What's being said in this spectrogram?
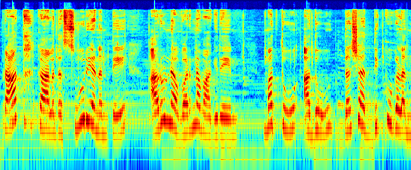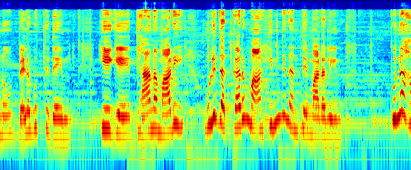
ಪ್ರಾತಃ ಕಾಲದ ಸೂರ್ಯನಂತೆ ಅರುಣ ವರ್ಣವಾಗಿದೆ ಮತ್ತು ಅದು ದಶ ದಿಕ್ಕುಗಳನ್ನು ಬೆಳಗುತ್ತಿದೆ. ಹೀಗೆ ಧ್ಯಾನ ಮಾಡಿ ಉಳಿದ ಕರ್ಮ ಹಿಂದಿನಂತೆ ಮಾಡಲಿ. ಪುನಃ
